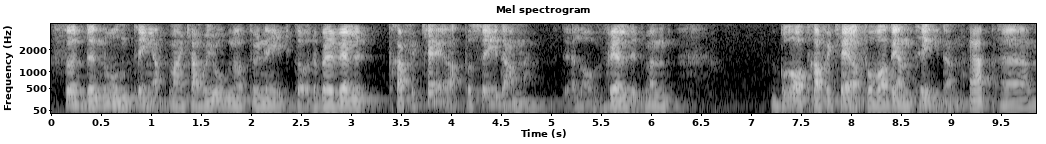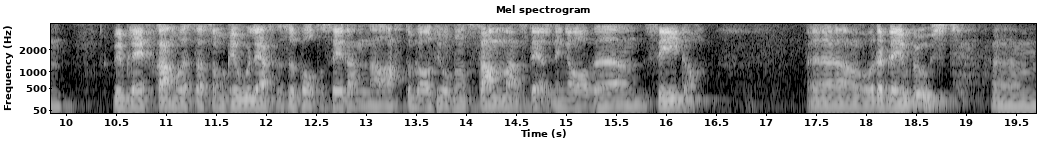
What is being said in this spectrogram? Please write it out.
födde någonting, att man kanske gjorde något unikt och det blev väldigt trafikerat på sidan. Eller väldigt, men bra trafikerat för att vara den tiden. Ja. Ehm, vi blev framröstade som roligaste supportersidan när Aftonbladet gjorde en sammanställning av eh, sidor. Eh, och det blev ju en boost. Eh,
